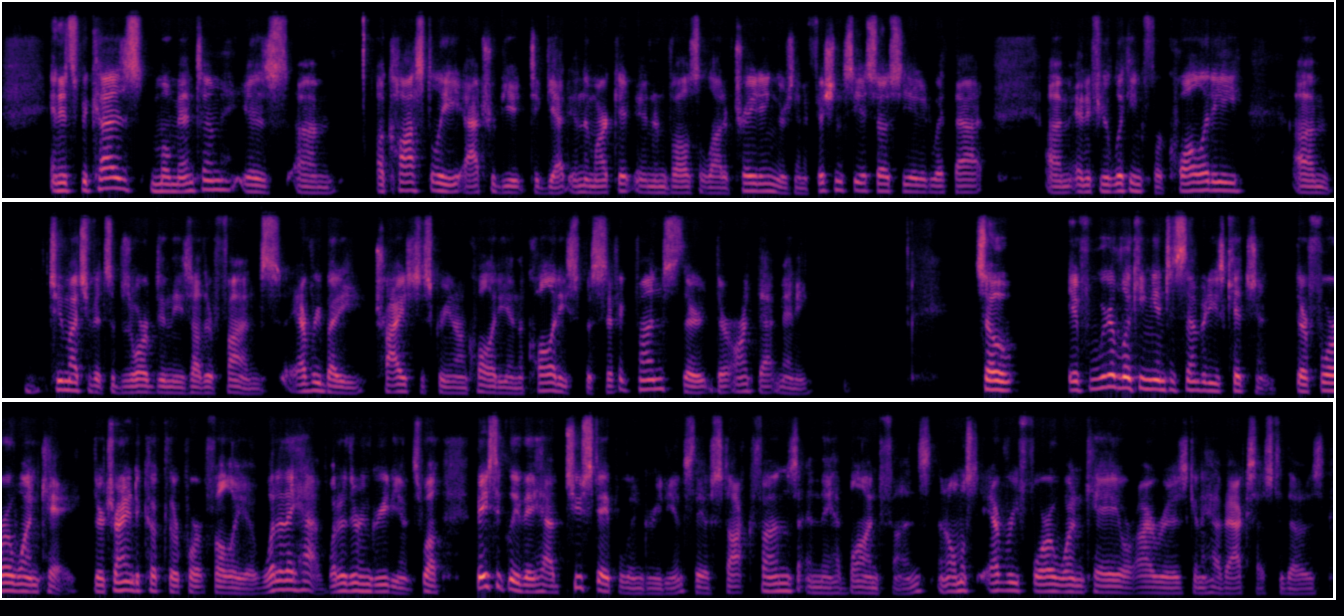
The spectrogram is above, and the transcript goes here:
And it's because momentum is um, a costly attribute to get in the market and involves a lot of trading. There's inefficiency associated with that. Um, and if you're looking for quality, um, too much of it's absorbed in these other funds. Everybody tries to screen on quality, and the quality specific funds, there, there aren't that many. So if we're looking into somebody's kitchen, their 401k, they're trying to cook their portfolio. What do they have? What are their ingredients? Well, basically, they have two staple ingredients they have stock funds and they have bond funds. And almost every 401k or IRA is going to have access to those.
